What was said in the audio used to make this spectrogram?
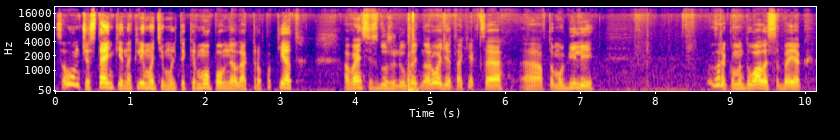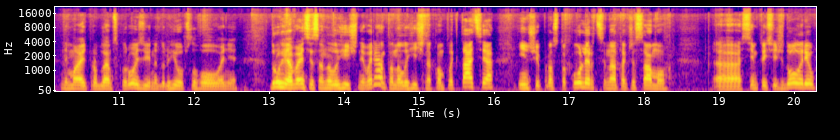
Салон чистенький, на кліматі, мультикермо, повний електропакет. Авенсіс дуже люблять народі, так як це е, автомобілі зарекомендували себе як не мають проблем з корозією, недорогі обслуговування. Другий Авенсіс аналогічний варіант, аналогічна комплектація, інший просто колір. Ціна так же само е, 7 тисяч доларів.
